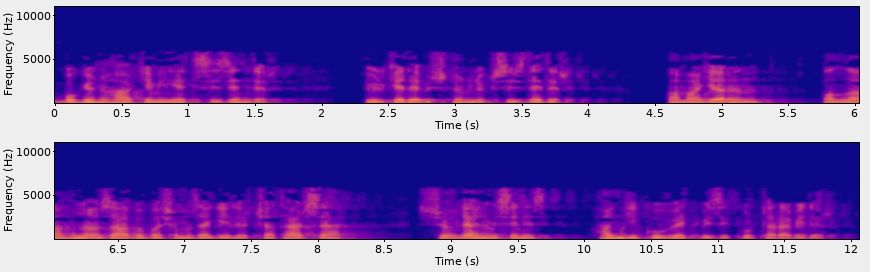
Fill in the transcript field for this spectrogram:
Bugün hakimiyet sizindir. Ülkede üstünlük sizdedir. Ama yarın Allah'ın azabı başımıza gelir çatarsa, söyler misiniz hangi kuvvet bizi kurtarabilir?'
